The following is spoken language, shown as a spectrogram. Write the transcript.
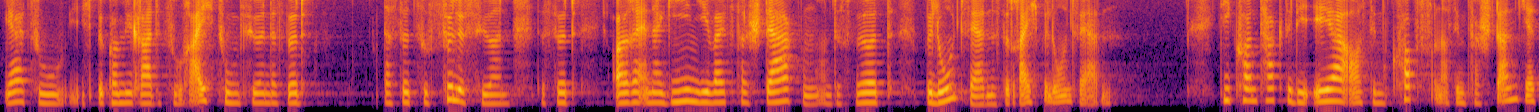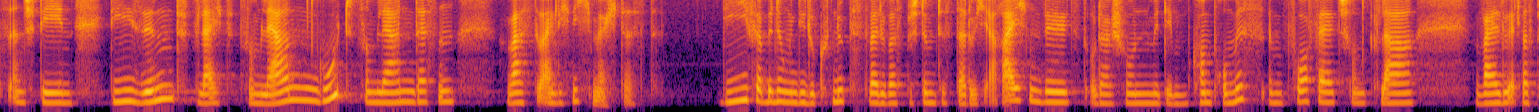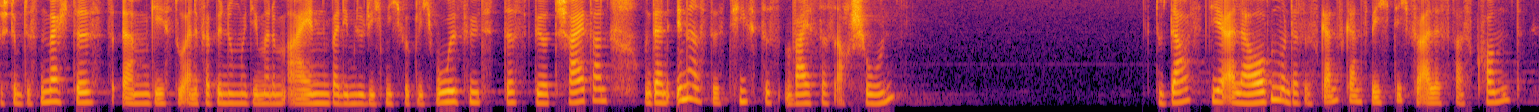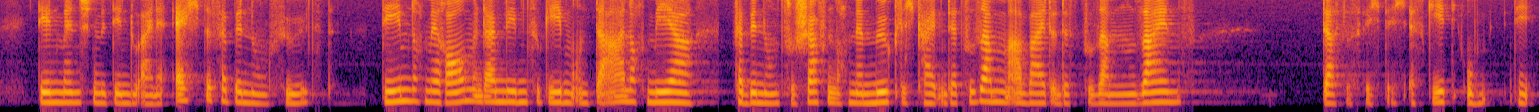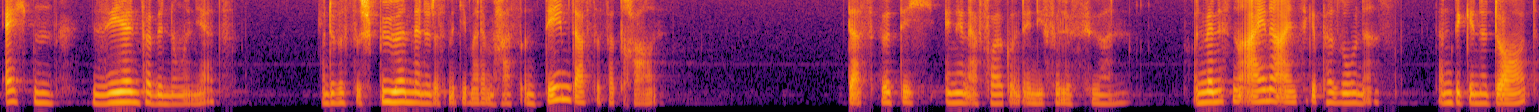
ja, zu, ich bekomme hier gerade zu Reichtum führen, das wird das wird zu Fülle führen. Das wird eure Energien jeweils verstärken und es wird belohnt werden, es wird reich belohnt werden. Die Kontakte, die eher aus dem Kopf und aus dem Verstand jetzt entstehen, die sind vielleicht zum Lernen gut, zum Lernen dessen, was du eigentlich nicht möchtest. Die Verbindungen, die du knüpfst, weil du was Bestimmtes dadurch erreichen willst oder schon mit dem Kompromiss im Vorfeld schon klar weil du etwas Bestimmtes möchtest, ähm, gehst du eine Verbindung mit jemandem ein, bei dem du dich nicht wirklich wohlfühlst. Das wird scheitern und dein Innerstes, Tiefstes weiß das auch schon. Du darfst dir erlauben, und das ist ganz, ganz wichtig für alles, was kommt, den Menschen, mit denen du eine echte Verbindung fühlst, dem noch mehr Raum in deinem Leben zu geben und da noch mehr Verbindung zu schaffen, noch mehr Möglichkeiten der Zusammenarbeit und des Zusammenseins das ist wichtig. Es geht um die echten Seelenverbindungen jetzt. Und du wirst es spüren, wenn du das mit jemandem hast. Und dem darfst du vertrauen. Das wird dich in den Erfolg und in die Fülle führen. Und wenn es nur eine einzige Person ist, dann beginne dort,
